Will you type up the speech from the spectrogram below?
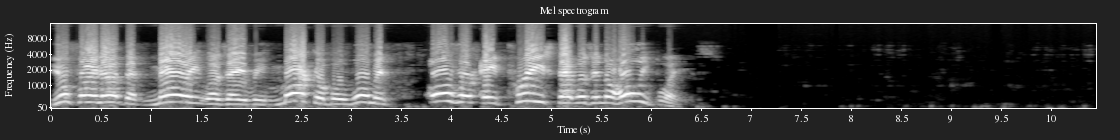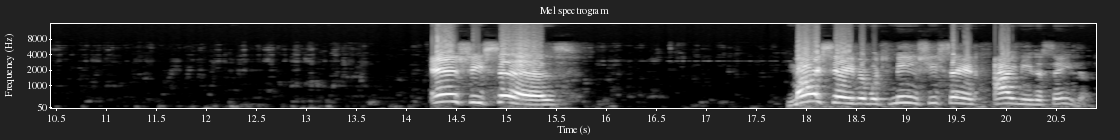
You'll find out that Mary was a remarkable woman over a priest that was in the holy place. And she says, my Savior, which means she's saying, I need a Savior.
